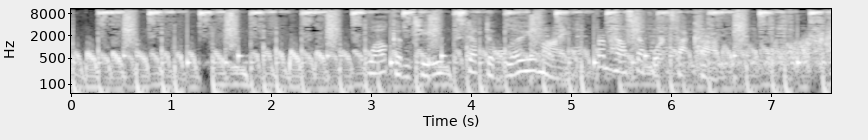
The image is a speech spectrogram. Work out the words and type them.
Welcome to Stuff to Blow Your Mind from HowStuffWorks.com.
